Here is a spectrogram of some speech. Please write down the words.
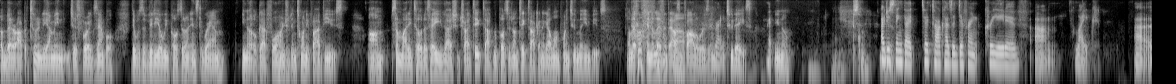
a, better opportunity. I mean, just for example, there was a video we posted on Instagram, you know, got 425 views. Um, somebody told us, hey, you guys should try TikTok. We posted on TikTok and it got 1.2 million views and 11,000 wow. followers in right. two days, right. you know. So, I just think that TikTok has a different creative, um, like, uh,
